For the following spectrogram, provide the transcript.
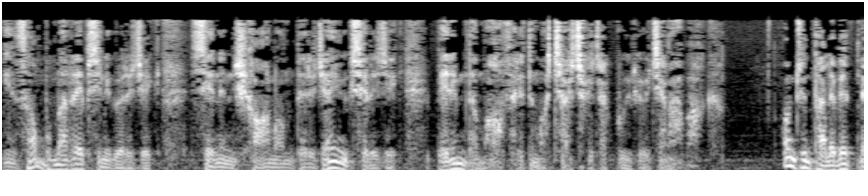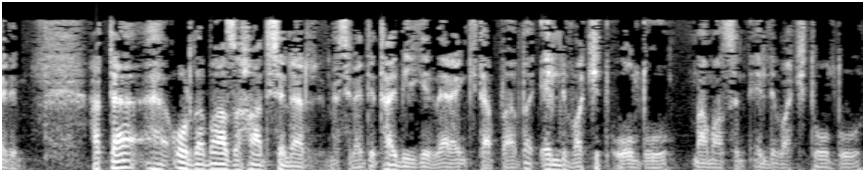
insan bunların hepsini görecek. Senin şanın derecen yükselecek. Benim de mağfiretim açığa çıkacak buyuruyor Cenab-ı Hak. Onun için talep etmedim. Hatta e, orada bazı hadiseler mesela detay bilgi veren kitaplarda 50 vakit olduğu, namazın 50 vakit olduğu,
